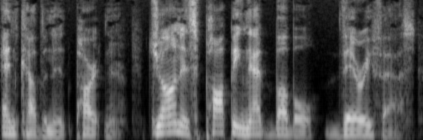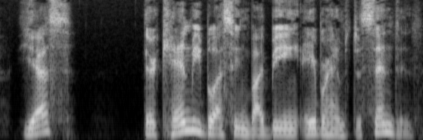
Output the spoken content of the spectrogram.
and covenant partner. John is popping that bubble very fast. Yes, there can be blessing by being Abraham's descendant,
